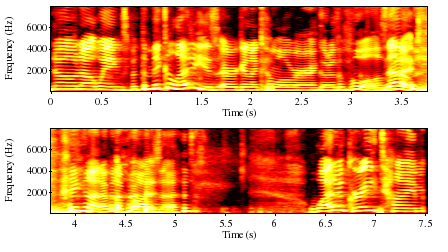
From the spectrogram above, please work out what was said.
no, not wings, but the Michelettis are gonna come over and go to the pool. So hang on, I'm gonna pause us. What a great time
